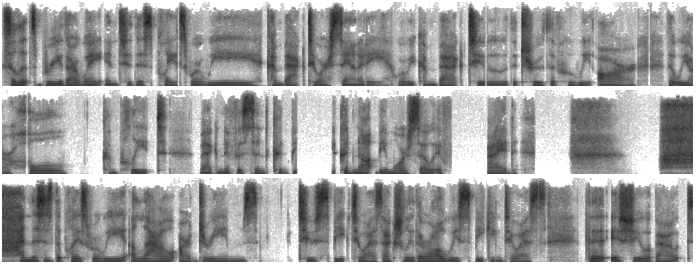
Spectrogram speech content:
So let's breathe our way into this place where we come back to our sanity, where we come back to the truth of who we are, that we are whole, complete, magnificent, could be could not be more so if I'd. And this is the place where we allow our dreams to speak to us. Actually, they're always speaking to us. The issue about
